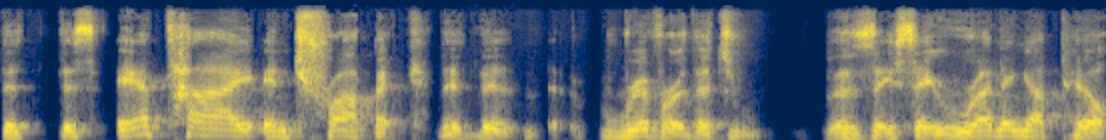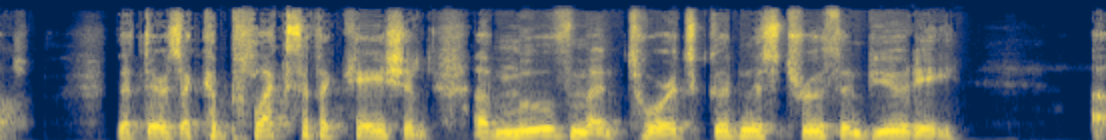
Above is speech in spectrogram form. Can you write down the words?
the, this anti-entropic the, the river that's as they say running uphill that there's a complexification of movement towards goodness truth and beauty uh,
